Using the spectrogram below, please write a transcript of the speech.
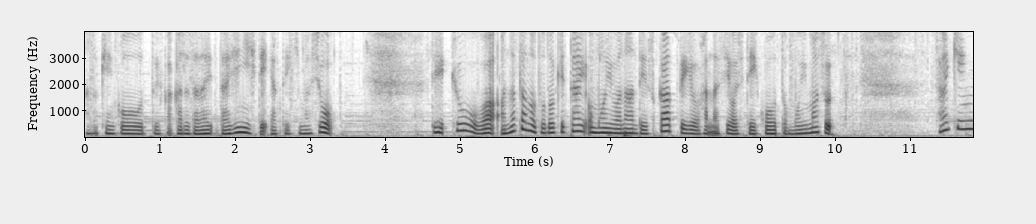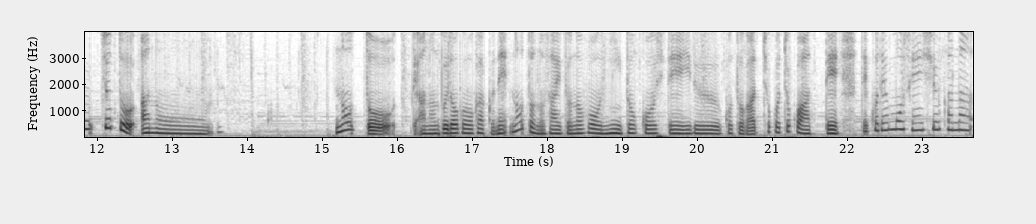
あの健康というか体大大事にしてやっていきましょう。で今日はあなたの届けたい思いは何ですかっていう話をしていこうと思います。最近ちょっとあのーノートってあのブログを書くねノートのサイトの方に投稿していることがちょこちょこあってでこれも先週かな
